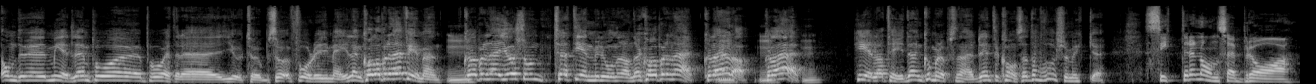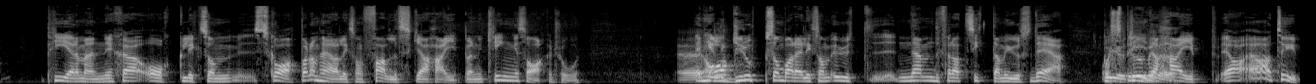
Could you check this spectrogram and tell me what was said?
Om du är medlem på, på vad heter det, YouTube så får du i mailen. Kolla på den här filmen! Kolla på den här, gör som 31 miljoner andra. Kolla på den här! Kolla här då! Kolla här! Hela tiden kommer det upp sån här. Det är inte konstigt att de får så mycket. Sitter det någon så bra PR-människa och liksom skapar de här liksom falska hypen kring saker, tror En hel ja. grupp som bara är liksom utnämnd för att sitta med just det. Och YouTube, sprida hype. Ja, ja, typ.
